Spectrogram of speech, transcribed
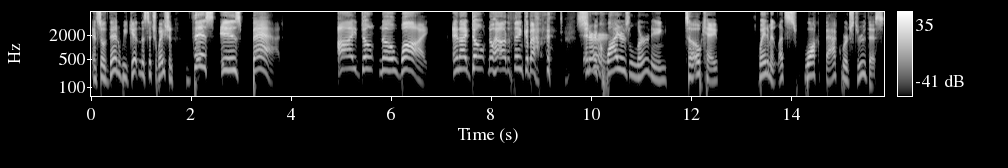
And so then we get in the situation this is bad. I don't know why and I don't know how to think about it. Sure. And it requires learning to, okay, wait a minute, let's walk backwards through this.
